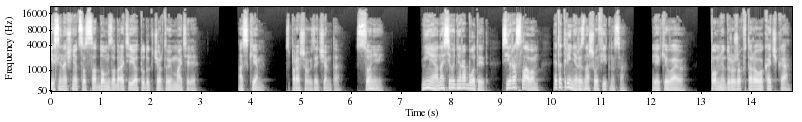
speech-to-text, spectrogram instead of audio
Если начнется с садом, забрать ее оттуда к чертовой матери. «А с кем?» – спрашиваю зачем-то. «С Соней?» «Не, она сегодня работает. С Ярославом. Это тренер из нашего фитнеса». Я киваю. Помню, дружок второго качка.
